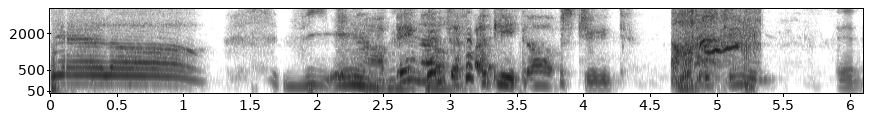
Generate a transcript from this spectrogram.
Hello. The Nah, end. Bang Hands have ugly laughs, dude. Dude, It,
